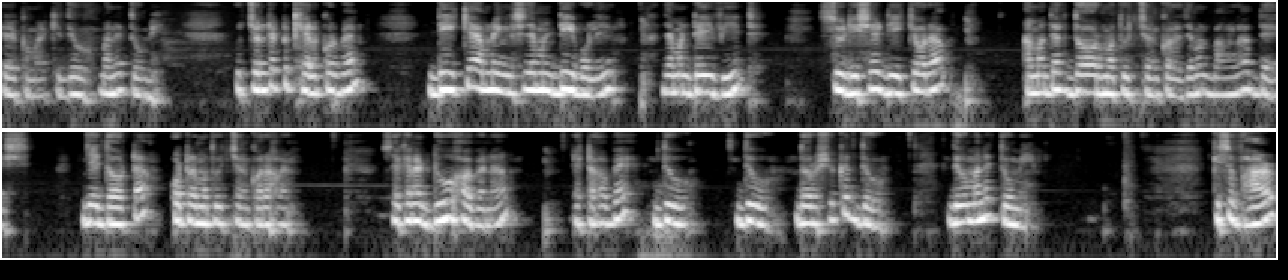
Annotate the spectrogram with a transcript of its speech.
এরকম আর কি, দু মানে তুমি। উচ্চারণটা একটু খেয়াল করবেন। ডিকে আমরা ইংলিশে যেমন ডি বলি, যেমন ডেভিড সুইডিশে ডিকে ওরা আমাদের দর মতো উচ্চারণ করে, যেমন বাংলাদেশ। যে দটা ওটার মতো উচ্চারণ করা হয়। সেখানে ডু হবে না, এটা হবে দু দু দর্শকে দু দু মানে তুমি। কিছু ভার্ভ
